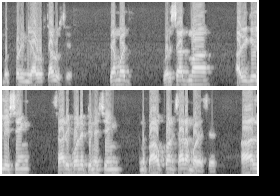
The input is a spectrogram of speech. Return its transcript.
મગફળીની આવક ચાલુ છે. તેમજ વરસાદમાં આવી ગયેલી સિંગ, સારી ક્વોલિટીની સિંગ અને ભાવ પણ સારા મળે છે. હાલ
